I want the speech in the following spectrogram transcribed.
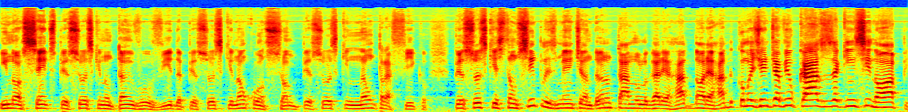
Inocentes, pessoas que não estão envolvidas, pessoas que não consomem, pessoas que não traficam, pessoas que estão simplesmente andando, tá no lugar errado, na hora errada, como a gente já viu casos aqui em Sinop.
